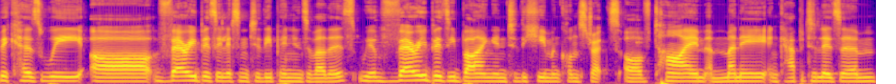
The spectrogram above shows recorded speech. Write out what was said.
because we are very busy listening to the opinions of others. We are very busy buying into the human constructs of time and money and capitalism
